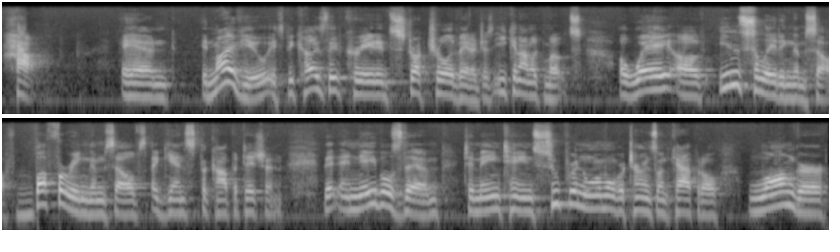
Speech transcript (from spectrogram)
how? And in my view, it's because they've created structural advantages, economic moats, a way of insulating themselves, buffering themselves against the competition that enables them to maintain supernormal returns on capital longer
